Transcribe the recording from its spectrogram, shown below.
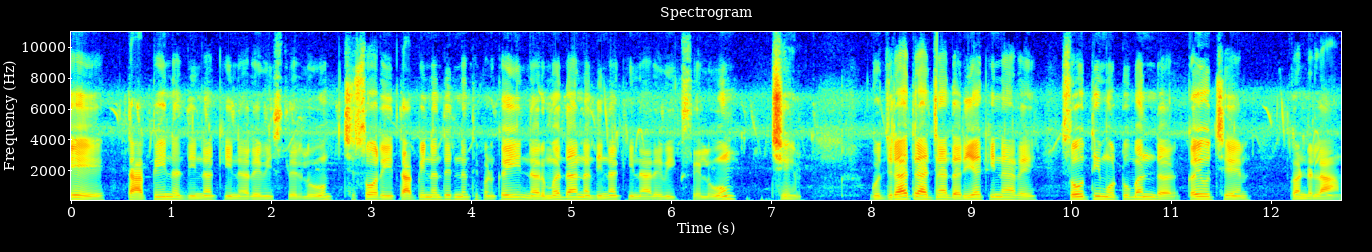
એ તાપી નદીના કિનારે વિસ્તરેલું છે. સોરી તાપી નદી નથી, પણ કઈ નર્મદા નદીના કિનારે વિકસેલું છે. ગુજરાત રાજ્યના દરિયા કિનારે સૌથી મોટું બંદર કયું છે? કંડલા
